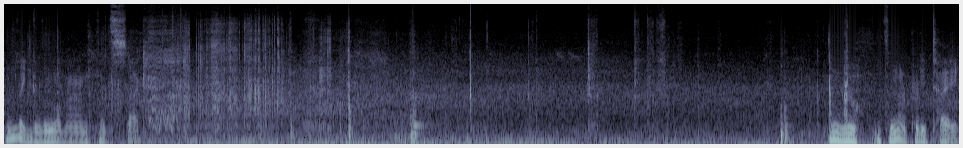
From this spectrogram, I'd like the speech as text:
Do they glue them on? That'd suck. I don't know. It's in there pretty tight.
